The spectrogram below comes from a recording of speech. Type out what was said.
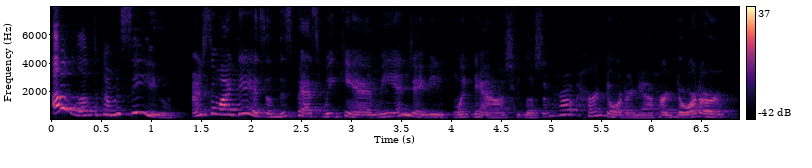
I'd love to come and see you. And so I did. So this past weekend, me and JB went down. She lives with her, her daughter now. Her daughter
